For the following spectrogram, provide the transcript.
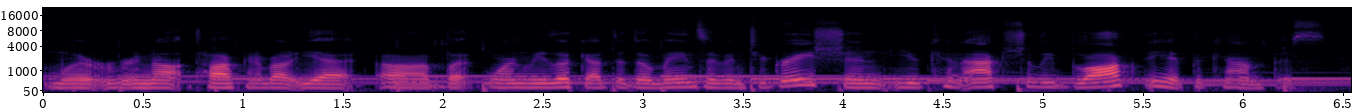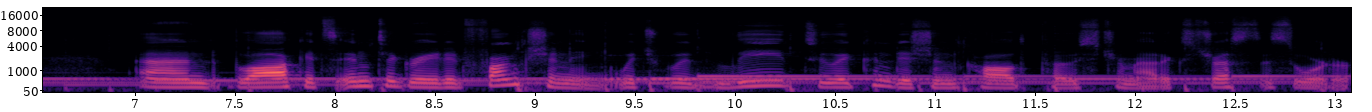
we're not talking about yet, uh, but when we look at the domains of integration, you can actually block the hippocampus and block its integrated functioning, which would lead to a condition called post traumatic stress disorder.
